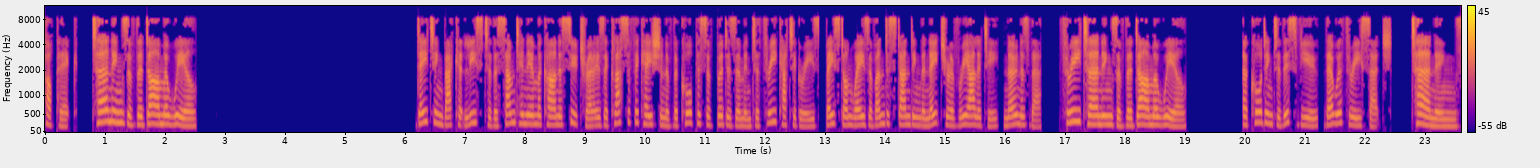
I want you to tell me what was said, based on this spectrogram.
Topic: Turnings of the Dharma wheel. dating back at least to the Samdhinirmocana Sutra is a classification of the corpus of Buddhism into three categories, based on ways of understanding the nature of reality, known as the three turnings of the Dharma wheel. According to this view, there were three such turnings.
